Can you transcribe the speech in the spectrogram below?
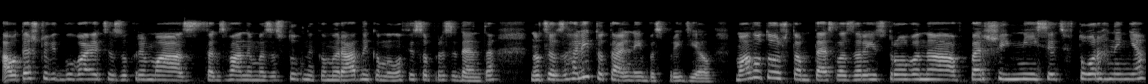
А от те, що відбувається, зокрема з так званими заступниками, радниками офісу президента, ну це взагалі тотальний безпреділ. Мало того, що там Тесла зареєстрована в перший місяць вторгнення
